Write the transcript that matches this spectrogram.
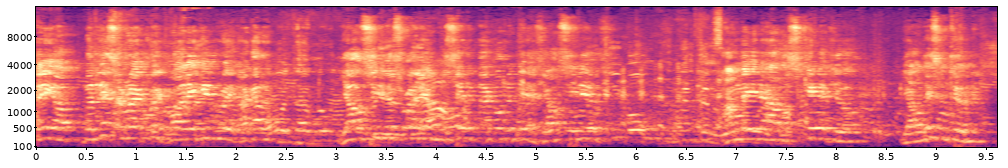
Hey, uh, but listen right quick while they getting ready. I gotta, y'all see this right here? I'm gonna set it back on the desk. Y'all see this? I made out a schedule. Y'all listen to me.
